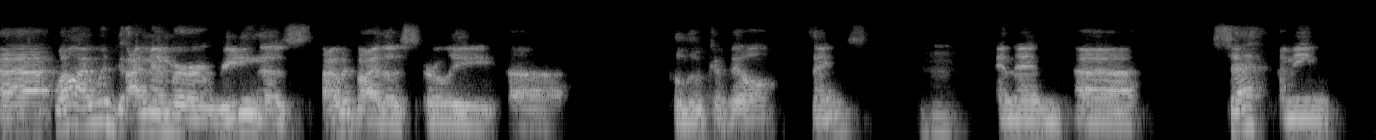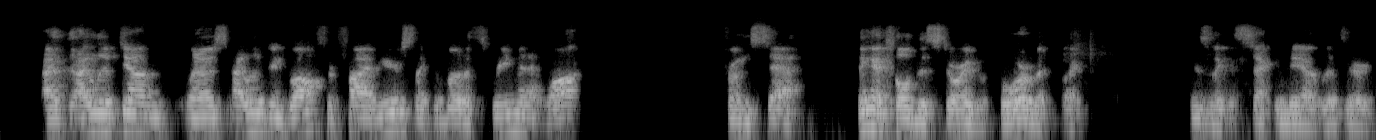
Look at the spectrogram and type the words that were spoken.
Uh, well, I would. I remember reading those. I would buy those early uh, Palookaville things, Mhm. and then uh, Seth. I mean, I, I lived down when I was. I lived in Guelph for five years, like about a three-minute walk from Seth. I think I told this story before, but like this is like the second day I lived there.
